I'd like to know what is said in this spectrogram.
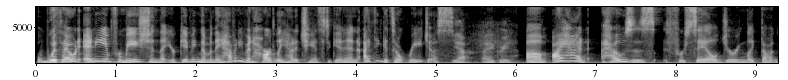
without any information that you're giving them and they haven't even hardly had a chance to get in i think it's outrageous Yeah, I agree. um, i had houses for sale during like the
